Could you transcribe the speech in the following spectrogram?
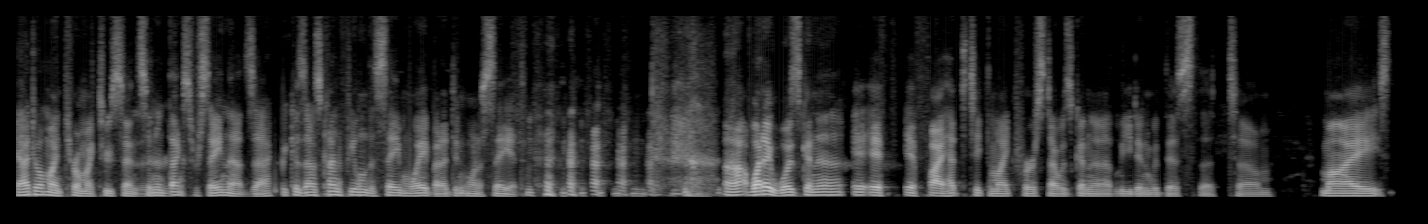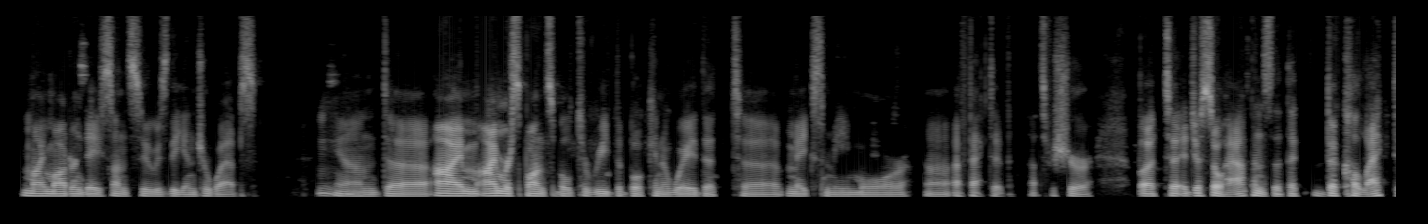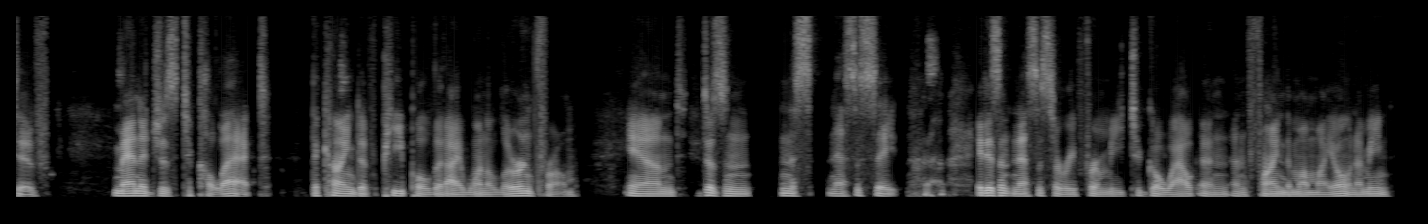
Yeah, I don't mind throwing my two cents there. in, and thanks for saying that, Zak, because I was kind of feeling the same way, but I didn't want to say it. uh, what I was gonna, if if I had to take the mic first, I was gonna lead in with this that um, my my modern day Sun Tzu is the interwebs. Mm-hmm. And uh, I'm I'm responsible to read the book in a way that uh, makes me more uh, effective. That's for sure. But uh, it just so happens that the the collective manages to collect the kind of people that I want to learn from, and doesn't necessitate. it isn't necessary for me to go out and and find them on my own. I mean,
